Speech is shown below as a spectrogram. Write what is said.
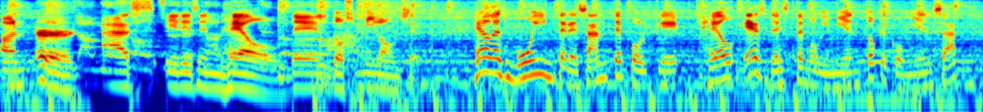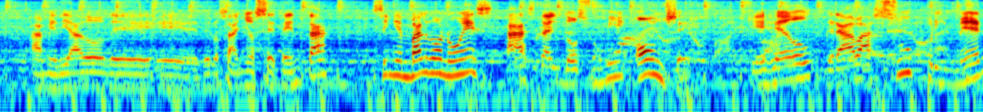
on Earth as It Is in Hell del 2011. Hell es muy interesante porque Hell es de este movimiento que comienza a mediados de, eh, de los años 70. Sin embargo, no es hasta el 2011 que Hell graba su primer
